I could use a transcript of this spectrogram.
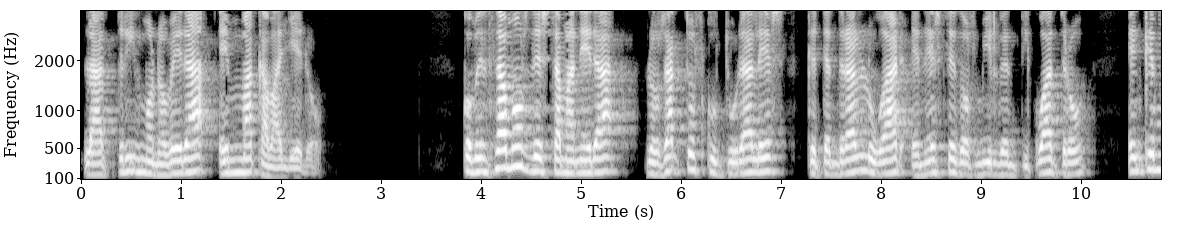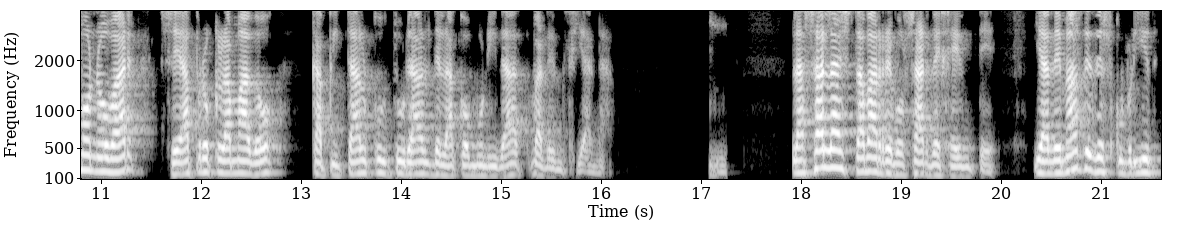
la actriz monovera Emma Caballero. Comenzamos de esta manera los actos culturales que tendrán lugar en este 2024, en que Monóvar se ha proclamado capital cultural de la comunidad valenciana. La sala estaba a rebosar de gente y además de descubrir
